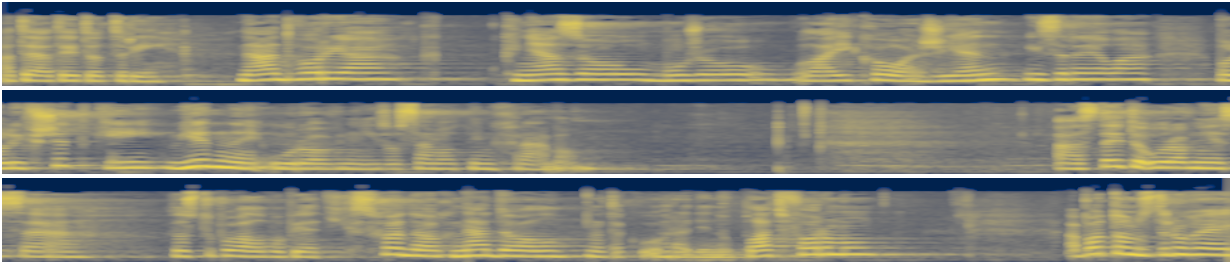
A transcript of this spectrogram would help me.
A teda tieto tri nádvoria, kňazov, mužov, laikov a žien Izraela boli všetky v jednej úrovni so samotným chrámom. A z tejto úrovne sa zostupovalo po piatich schodoch nadol na takú ohradenú platformu. A potom z druhej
